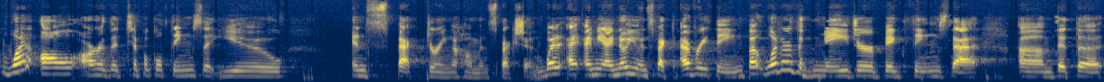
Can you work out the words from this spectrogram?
what all are the typical things that you inspect during a home inspection? What I, I mean, I know you inspect everything, but what are the major big things that um, that the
